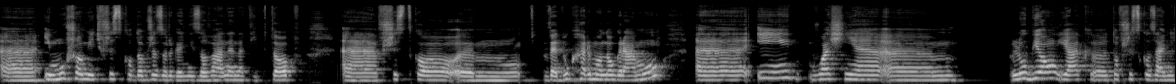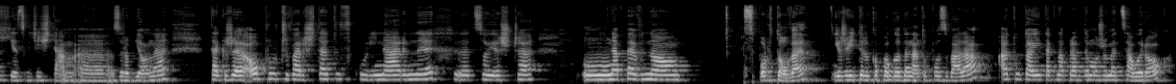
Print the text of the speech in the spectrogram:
e, i muszą mieć wszystko dobrze zorganizowane na tip-top, e, wszystko według harmonogramu e, i właśnie lubią, jak to wszystko za nich jest gdzieś tam zrobione. Także oprócz warsztatów kulinarnych, co jeszcze mm, na pewno sportowe, jeżeli tylko pogoda na to pozwala, a tutaj tak naprawdę możemy cały rok,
